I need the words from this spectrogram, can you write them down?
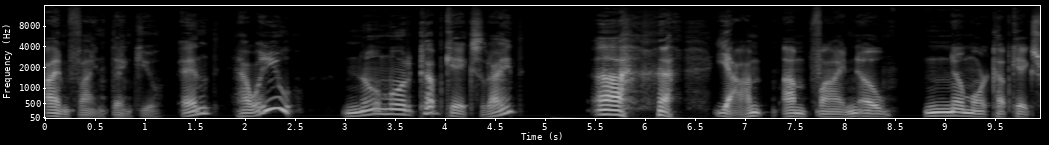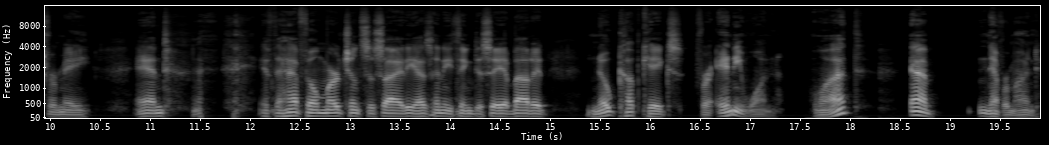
I'm fine, thank you. And how are you? No more cupcakes, right? Ah, yeah, I'm I'm fine. No, no more cupcakes for me. And if the Halfhill Merchant Society has anything to say about it, no cupcakes for anyone. What? Uh, never mind.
